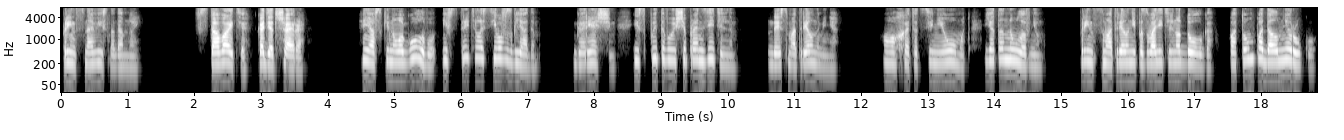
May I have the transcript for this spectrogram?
Принц навис надо мной. «Вставайте, кадет Шайра!» Я вскинула голову и встретилась с его взглядом. Горящим, испытывающе пронзительным. Да и смотрел на меня. Ох, этот синий омут, я тонула в нем. Принц смотрел непозволительно долго, потом подал мне руку.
